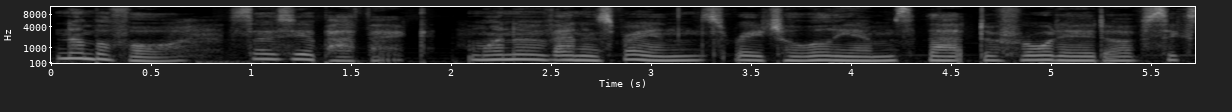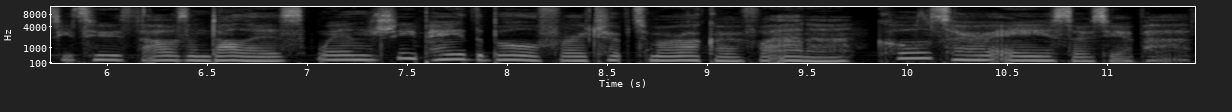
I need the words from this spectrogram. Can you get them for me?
Number four, sociopathic. One of Anna's friends, Rachel Williams, that defrauded of $62,000 when she paid the bill for a trip to Morocco for Anna, calls her a sociopath.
